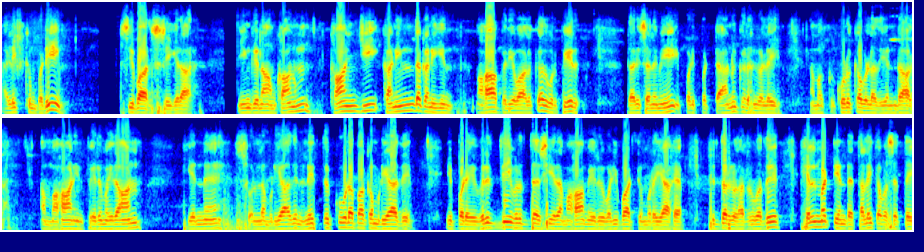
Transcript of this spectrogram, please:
அளிக்கும்படி சிபாரிசு செய்கிறார். இங்கு நாம் காணும் காஞ்சி கனிந்த கனியின் மகா பெரியவாளுக்கு அது ஒரு பேர். தரிசனமே இப்படிப்பட்ட அனுகிரகங்களை நமக்கு கொடுக்க உள்ளது என்றால் அம்மகானின் பெருமைதான். என்ன சொல்ல முடியாது நினைத்து கூட பார்க்க முடியாது. இப்படி விருத்தி விருத்த சீர மகாமேரு வழிபாட்டு முறையாக சித்தர்கள் அருள்வது ஹெல்மெட் என்ற தலைக்கவசத்தை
